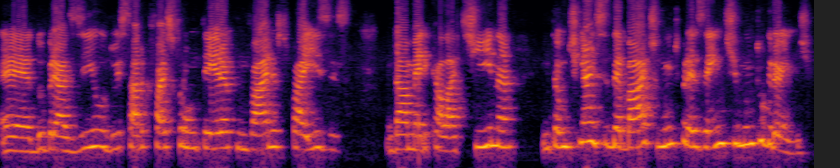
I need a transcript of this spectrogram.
é, do Brasil, do estado que faz fronteira com vários países da América Latina. Então tinha esse debate muito presente e muito grande.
